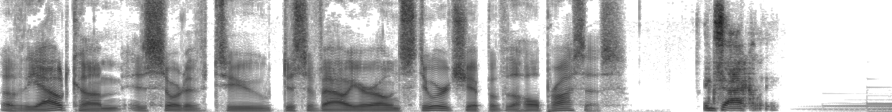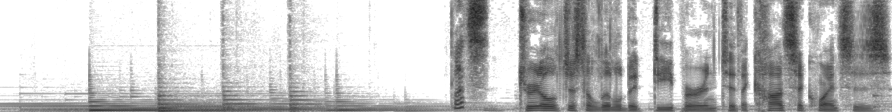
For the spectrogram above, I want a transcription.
of the outcome is sort of to disavow your own stewardship of the whole process. Exactly. Let's drill just a little bit deeper into the consequences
